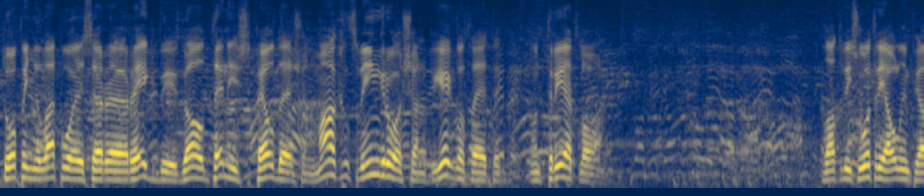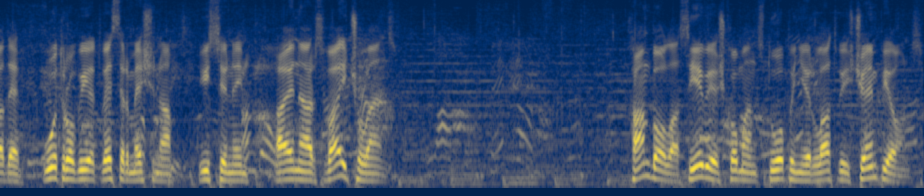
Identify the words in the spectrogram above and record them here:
Stopiņa lepojas ar eh, regbiju, galdu tenisu, peldēšanu, mākslas vingrošanu, vieglatlētiku un triatlonu. Latvijas otrajā olimpiādē otro vietu vesera mešanā izcīnīja Ainārs Vaičulēns. Handbolā sieviešu komandas stopiņa ir Latvijas čempions.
